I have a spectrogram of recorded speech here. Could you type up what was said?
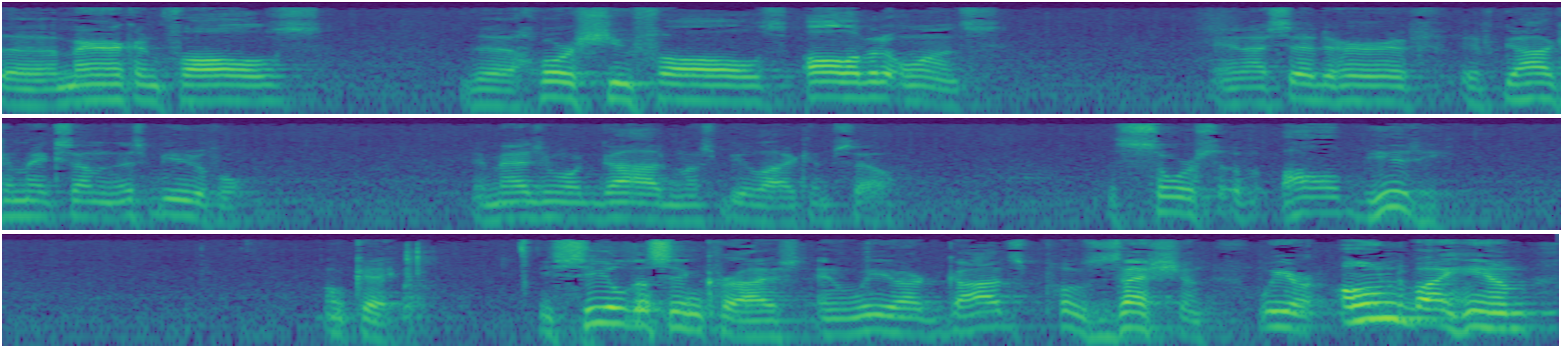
the American Falls, the Horseshoe Falls, all of it at once. And I said to her, if, if God can make something this beautiful, imagine what God must be like himself. The source of all beauty. Okay. He sealed us in Christ, and we are God's possession. We are owned by Him.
